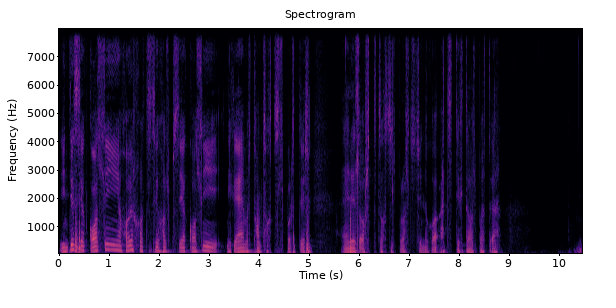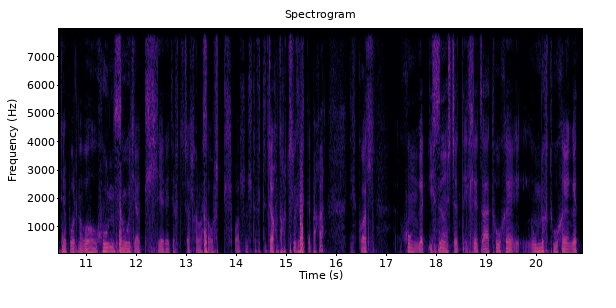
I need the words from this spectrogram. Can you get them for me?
Эндээс яг голын хоёр хоццыг холбосон яг голын нэг амар том цогцлбор дээр арай л урт цогцлбор болчихж нөгөө ацтиктэй холбоотой. Тэгээ бүр нөгөө хүүрнсэн үйл явдал яриад явчих болохоор бас уртл болно л. Тэгтээ жоохон товчлог хэрэгтэй байхаа. Тэгэхгүй бол хүн ингээд 9 уншаад эхлээ за түүхээ өмнөх түүхээ ингээд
